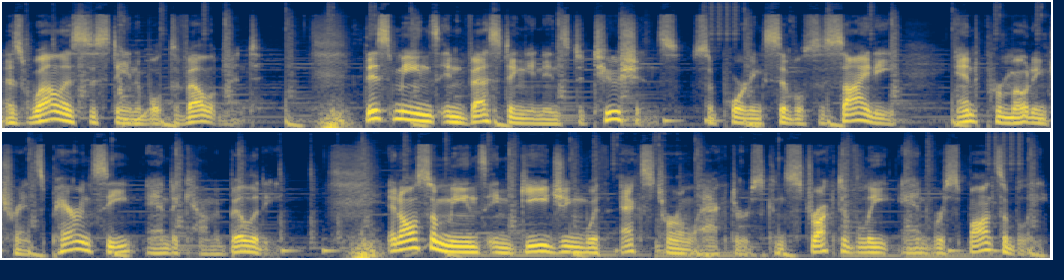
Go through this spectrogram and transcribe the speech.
as well as sustainable development. This means investing in institutions, supporting civil society, and promoting transparency and accountability. It also means engaging with external actors constructively and responsibly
